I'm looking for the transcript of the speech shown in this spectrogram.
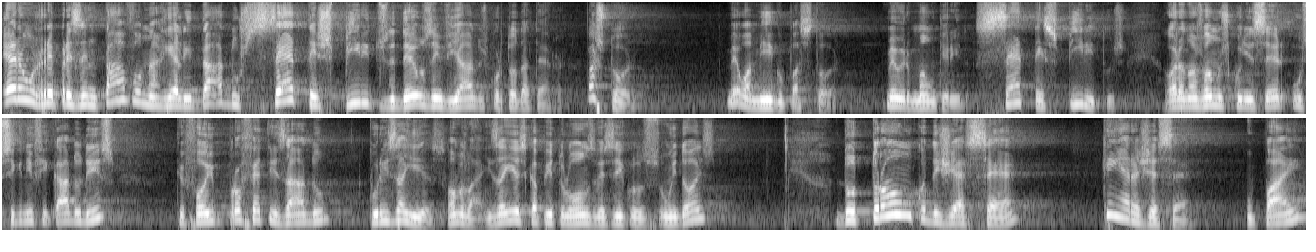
eram representavam na realidade os sete espíritos de Deus enviados por toda a terra. Pastor, meu amigo pastor, meu irmão querido, sete espíritos. Agora nós vamos conhecer o significado disso que foi profetizado por Isaías. Vamos lá, Isaías capítulo 11, versículos 1 e 2. Do tronco de Jessé, Quem era Jessé? O pai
